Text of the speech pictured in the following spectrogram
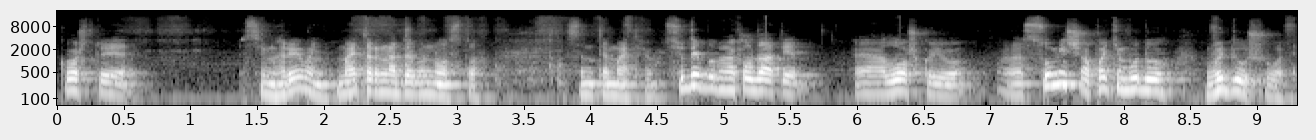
коштує 7 гривень, метр на 90 сантиметрів. Сюди буду накладати е, ложкою е, суміш, а потім буду видушувати.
